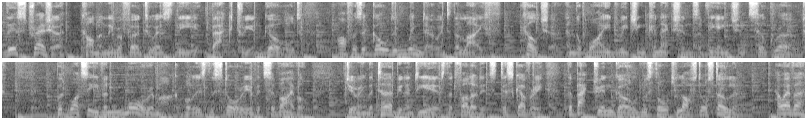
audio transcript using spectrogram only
This treasure, commonly referred to as the Bactrian gold, offers a golden window into the life, culture and the wide-reaching connections of the ancient Silk Road. But what's even more remarkable is the story of its survival. During the turbulent years that followed its discovery, the Bactrian gold was thought lost or stolen. However,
